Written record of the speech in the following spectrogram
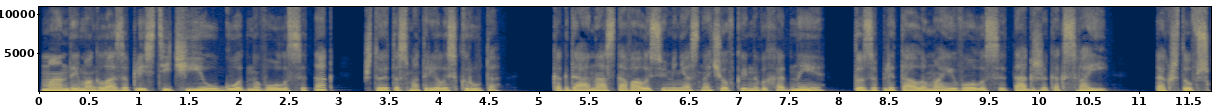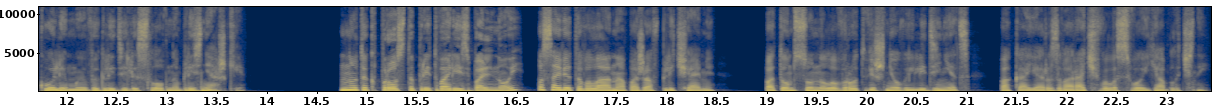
Мандой могла заплести чьи угодно волосы так, что это смотрелось круто. Когда она оставалась у меня с ночевкой на выходные, то заплетала мои волосы так же, как свои, так что в школе мы выглядели словно близняшки. «Ну так просто притворись больной», — посоветовала она, пожав плечами. Потом сунула в рот вишневый леденец, пока я разворачивала свой яблочный.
